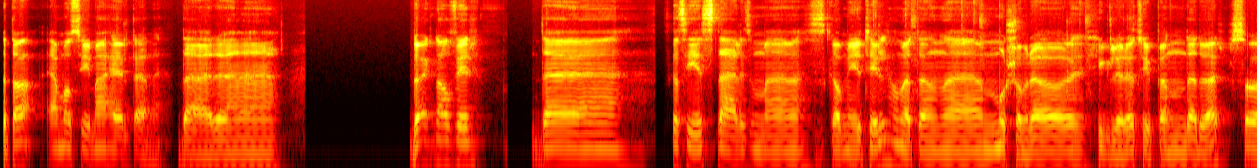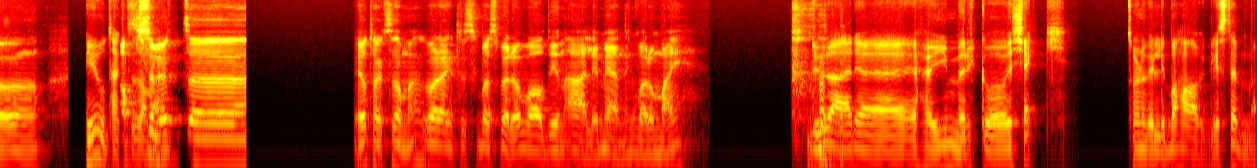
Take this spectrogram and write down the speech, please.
Vet du, jeg må si meg helt enig. Det er uh, Du er en knall fyr. Det skal sies. Det er liksom uh, skal mye til å møte en uh, morsommere og hyggeligere type enn det du er. Så Jo, takk det samme. absolutt Jo, takk det samme. Det var det jeg egentlig skulle bare spørre om hva din ærlige mening var om meg. Du er høy, mørk og kjekk. Så har du en veldig behagelig stemme.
